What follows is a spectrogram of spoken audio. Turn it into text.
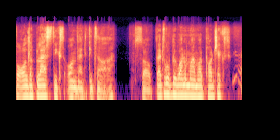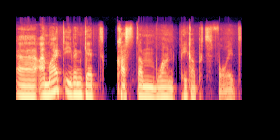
for all the plastics on that guitar. So that will be one of my mod projects. Uh, I might even get custom one pickups for it.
